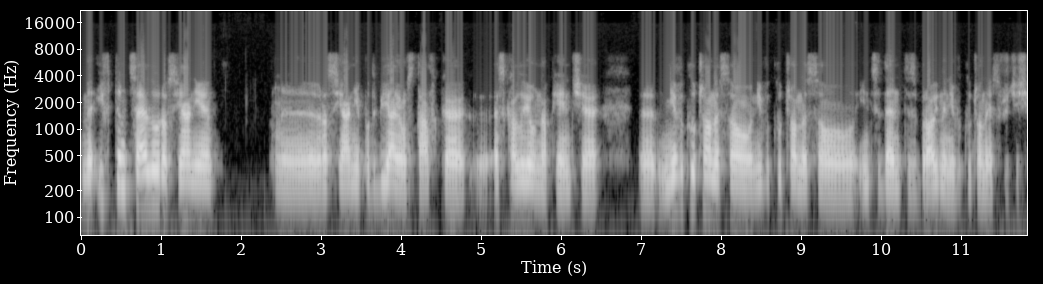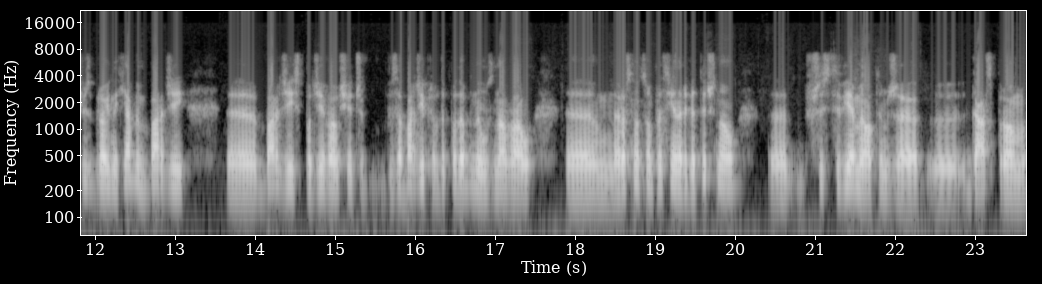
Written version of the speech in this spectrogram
E, i w tym celu Rosjanie, e, Rosjanie podbijają stawkę, eskalują napięcie. E, Niewykluczone są, niewykluczone są incydenty zbrojne, niewykluczone jest użycie sił zbrojnych. Ja bym bardziej, bardziej spodziewał się, czy za bardziej prawdopodobne uznawał e, rosnącą presję energetyczną. E, Wszyscy wiemy o tym, że e, Gazprom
